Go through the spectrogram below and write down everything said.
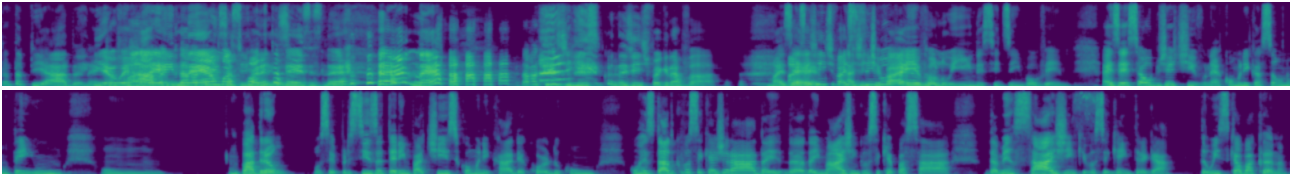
tanta piada, né? E eu, eu errava falei, e dava né, umas 40 riso. vezes, né? é, né? Dava crise de riso. Quando a gente foi gravar. Mas, Mas é, a gente vai, a gente vai evoluindo e se desenvolvendo. Mas esse é o objetivo, né? A comunicação não tem um, um, um padrão. Você precisa ter empatia e se comunicar de acordo com, com o resultado que você quer gerar, da, da, da imagem que você quer passar, da mensagem que você quer entregar. Então, isso que é o bacana.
